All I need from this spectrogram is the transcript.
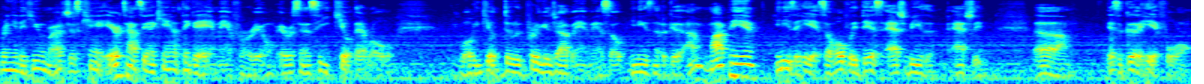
bringing the humor. I just can't. Every time I see I can't think of Ant Man for real. Ever since he killed that role, well, he killed did a pretty good job of Ant Man. So he needs another good. I'm my opinion. He needs a hit. So hopefully this actually be the, actually, uh, it's a good hit for him.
